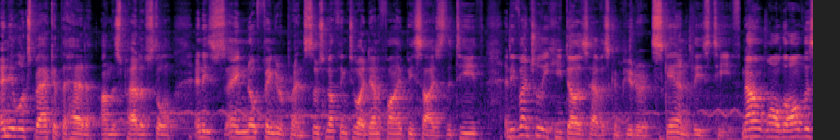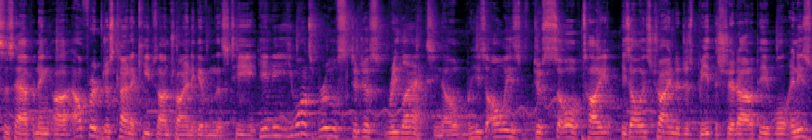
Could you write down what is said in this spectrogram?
And he looks back at the head on this pedestal, and he's saying no fingerprints, there's nothing to identify besides the teeth, and eventually he does have his computer scan these teeth. Now, while all this is happening, uh, Alfred just kind of keeps on trying to give him this tea. He, he wants Bruce to just relax, you know, he's always just so uptight, he's always trying to just beat the shit out of people, and he's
